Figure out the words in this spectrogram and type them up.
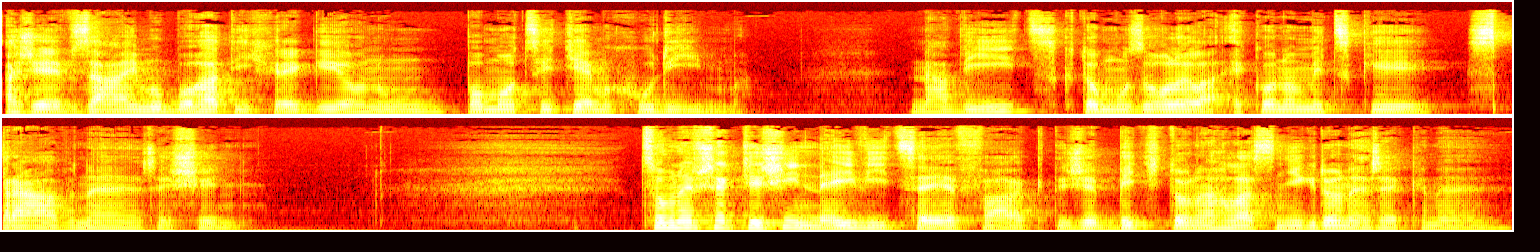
a že je v zájmu bohatých regionů pomoci těm chudým. Navíc k tomu zvolila ekonomicky správné řešení. Co mne však těší nejvíce je fakt, že byť to nahlas nikdo neřekne,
